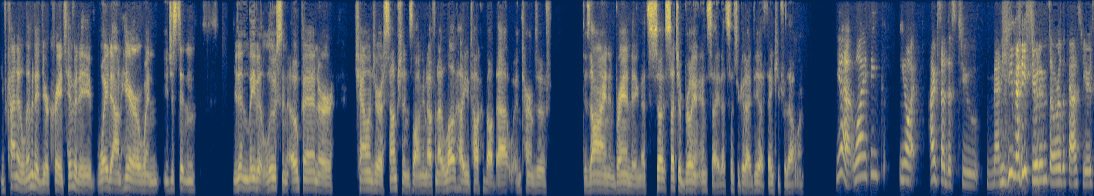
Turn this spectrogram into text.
you've kind of limited your creativity way down here when you just didn't you didn't leave it loose and open or challenge your assumptions long enough. And I love how you talk about that in terms of design and branding. That's so, such a brilliant insight. That's such a good idea. Thank you for that one. Yeah. Well, I think, you know, I've said this to many, many students over the past years.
